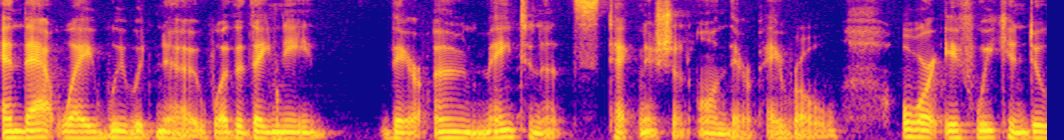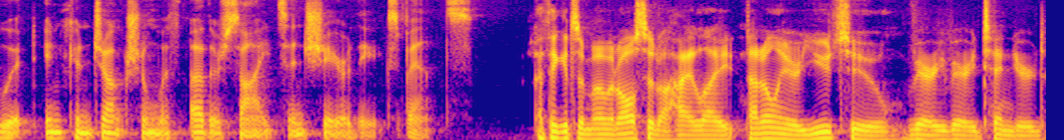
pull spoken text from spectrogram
And that way we would know whether they need their own maintenance technician on their payroll or if we can do it in conjunction with other sites and share the expense. I think it's a moment also to highlight not only are you two very, very tenured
